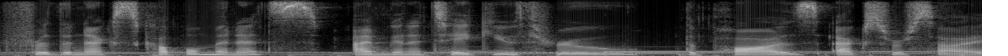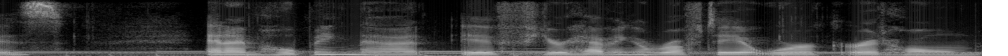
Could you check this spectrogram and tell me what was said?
for the next couple minutes, I'm going to take you through the pause exercise. And I'm hoping that if you're having a rough day at work or at home,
